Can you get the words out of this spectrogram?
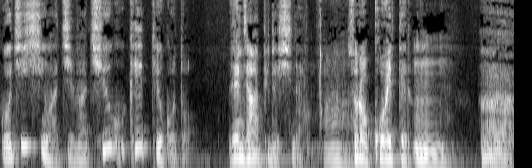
ご自身は自分は中国系っていうこと、全然アピールしない。それを超えてる。うん。うん、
